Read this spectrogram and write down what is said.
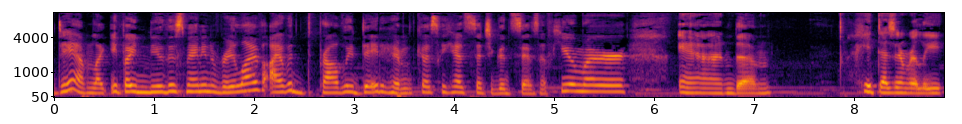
damn like if I knew this man in real life I would probably date him because he has such a good sense of humor and um, he doesn't really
